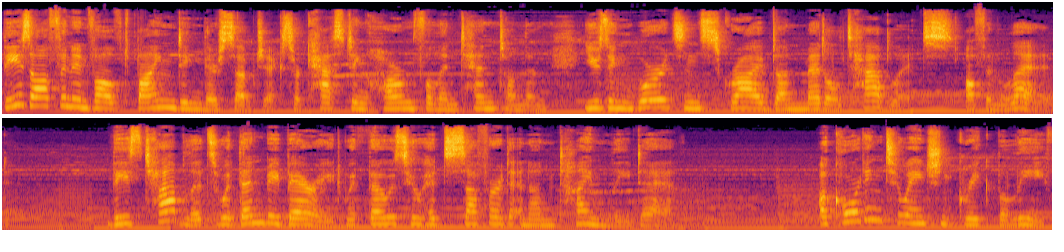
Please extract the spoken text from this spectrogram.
These often involved binding their subjects or casting harmful intent on them using words inscribed on metal tablets, often lead. These tablets would then be buried with those who had suffered an untimely death. According to ancient Greek belief,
